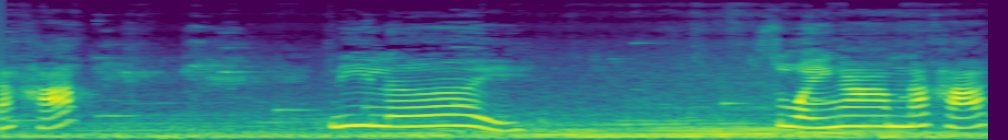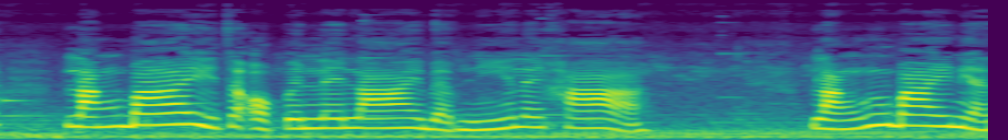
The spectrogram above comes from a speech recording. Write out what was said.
นะคะ นี่เลย สวยงามนะคะ หลังใบจะออกเป็นลายๆแบบนี้เลยค่ะ หลังใบเนี่ย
